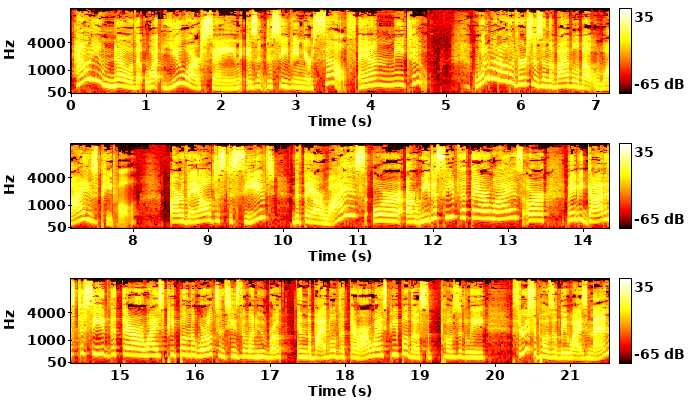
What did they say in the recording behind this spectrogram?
How do you know that what you are saying isn't deceiving yourself and me too? What about all the verses in the Bible about wise people? Are they all just deceived that they are wise? Or are we deceived that they are wise? Or maybe God is deceived that there are wise people in the world since he's the one who wrote in the Bible that there are wise people, though supposedly, through supposedly wise men.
